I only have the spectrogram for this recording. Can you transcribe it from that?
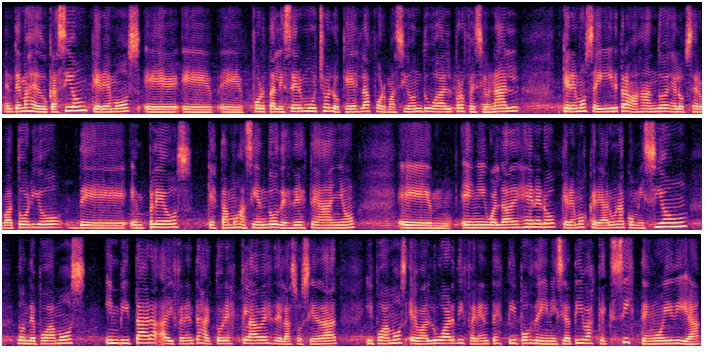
En temas de educación queremos eh, eh, eh, fortalecer mucho lo que es la formación dual profesional. Queremos seguir trabajando en el observatorio de empleos que estamos haciendo desde este año. Eh, en igualdad de género queremos crear una comisión donde podamos invitar a diferentes actores claves de la sociedad y podamos evaluar diferentes tipos de iniciativas que existen hoy día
